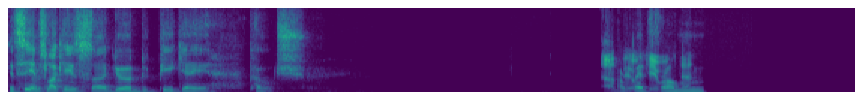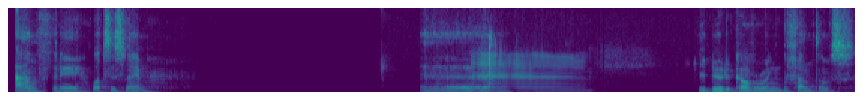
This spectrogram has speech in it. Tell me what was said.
it seems like he's a good PK coach. I'd I be read okay with that. from Anthony, what's his name? Uh, Uh, the dude covering the Phantoms.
